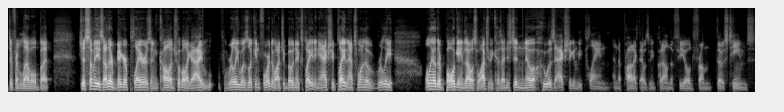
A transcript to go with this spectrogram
different level, but just some of these other bigger players in college football. Like I really was looking forward to watching Bo Nix play, and he actually played. And that's one of the really only other bowl games I was watching because I just didn't know who was actually going to be playing and the product that was being put on the field from those teams.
